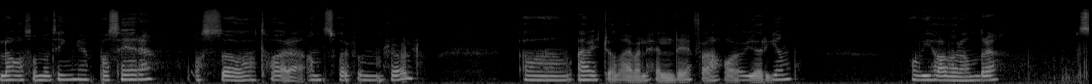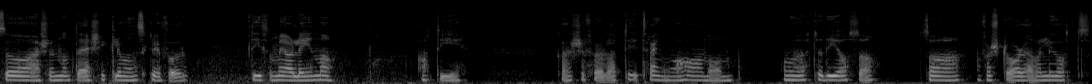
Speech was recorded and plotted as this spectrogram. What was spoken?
la sånne ting passere, og så tar jeg ansvar for meg sjøl. Uh, jeg vet jo at jeg er veldig heldig, for jeg har jo Jørgen, og vi har hverandre. Så jeg skjønner at det er skikkelig vanskelig for de som er alene, at de kanskje føler at de trenger å ha noen å møte, de også. Så jeg forstår det veldig godt.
